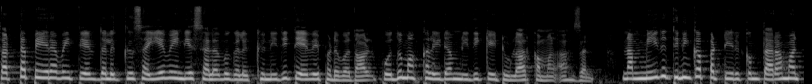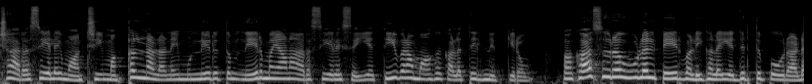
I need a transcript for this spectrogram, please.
சட்டப்பேரவை தேர்தலுக்கு செய்ய வேண்டிய செலவுகளுக்கு நிதி தேவைப்படுவதால் பொதுமக்களிடம் நிதி கேட்டுள்ளார் கமல்ஹாசன் நம் மீது திணிக்கப்பட்டிருக்கும் தரமற்ற அரசியலை மாற்றி மக்கள் நலனை முன்னிறுத்தும் நேர்மையான அரசியலை செய்ய தீவிரமாக களத்தில் நிற்கிறோம். பகாசுர ஊழல் பேர் வழிகளை எதிர்த்து போராட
